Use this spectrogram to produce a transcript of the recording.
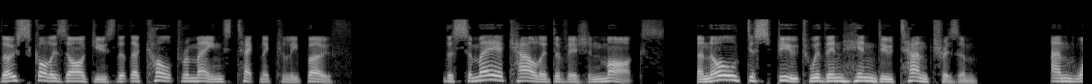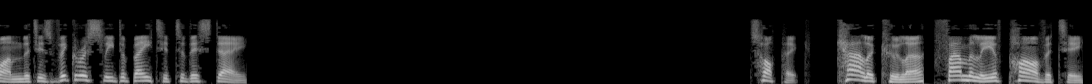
though scholars argues that their cult remains technically both. The Samaya Kaula division marks an old dispute within Hindu Tantrism, and one that is vigorously debated to this day. Topic: Kalikula, family of Parvati.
